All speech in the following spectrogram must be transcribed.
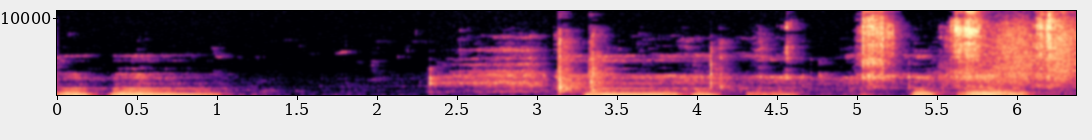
Mm-hmm. mm-hmm. mm-hmm. mm-hmm.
